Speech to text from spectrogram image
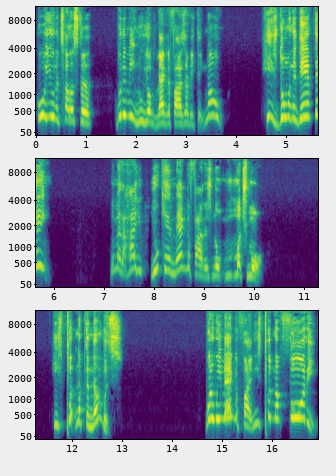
Who are you to tell us to what do you mean New York magnifies everything? No, he's doing the damn thing. No matter how you you can't magnify this no much more. He's putting up the numbers. What are we magnifying? He's putting up 40.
